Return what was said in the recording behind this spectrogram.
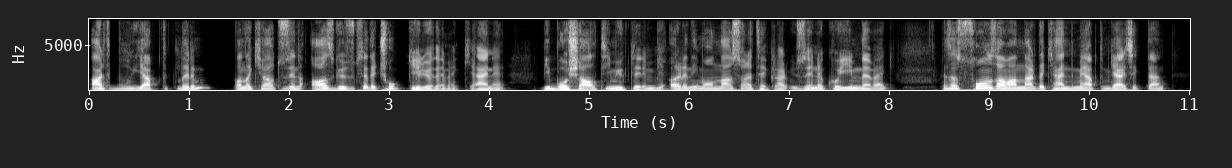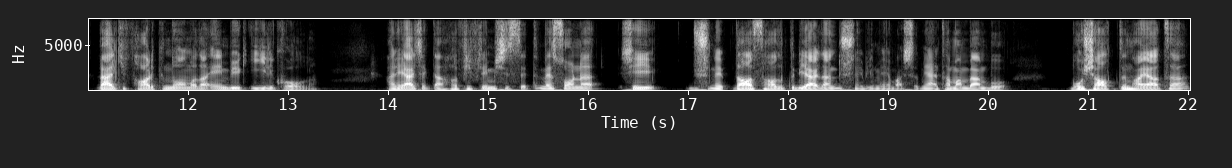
artık bu yaptıklarım bana kağıt üzerinde az gözükse de çok geliyor demek. Yani bir boşaltayım yüklerimi, bir aranayım ondan sonra tekrar üzerine koyayım demek. Mesela son zamanlarda kendime yaptım gerçekten belki farkında olmadan en büyük iyilik oldu. Hani gerçekten hafiflemiş hissettim ve sonra şeyi düşüne daha sağlıklı bir yerden düşünebilmeye başladım. Yani tamam ben bu boşalttığım hayata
